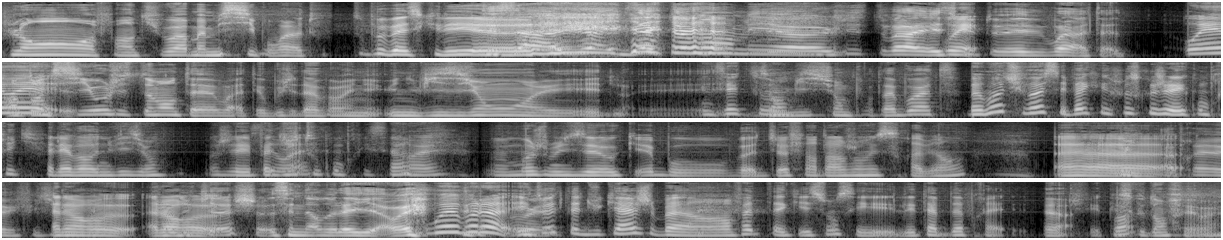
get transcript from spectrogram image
plans, enfin, tu vois, même si, bon, voilà, tout. Tout peut basculer. Ça, exactement, mais juste, voilà, est-ce Ouais. que tu voilà, ouais, en ouais. tant que CEO, justement, tu es, obligé d'avoir une, une vision et, et des ambitions pour ta boîte Bah moi, tu vois, c'est pas quelque chose que j'avais compris qu'il fallait avoir une vision. Moi, j'avais pas du tout compris ça. Euh, Moi, je me disais, ok, bon, on va déjà faire de l'argent, il sera bien. Oui, Euh, après, effectivement, alors, euh, alors, du euh, cash, c'est le nerf de la guerre, ouais. ouais, voilà. Et toi, que tu as du cash, bah, en fait, ta question, c'est l'étape d'après. Ah, tu fais Qu'est-ce que t'en fais, ouais.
